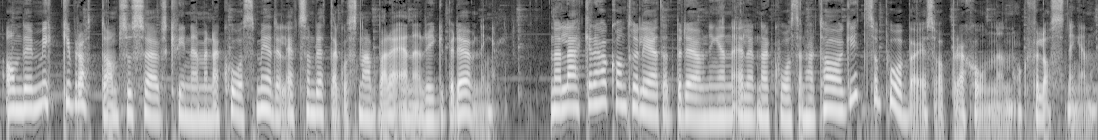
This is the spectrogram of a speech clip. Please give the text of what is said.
Om det är mycket bråttom så sövs kvinnan med narkosmedel eftersom detta går snabbare än en ryggbedövning. När läkare har kontrollerat att bedövningen eller narkosen har tagits så påbörjas operationen och förlossningen.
